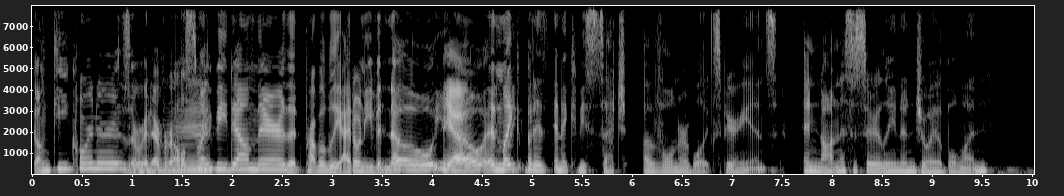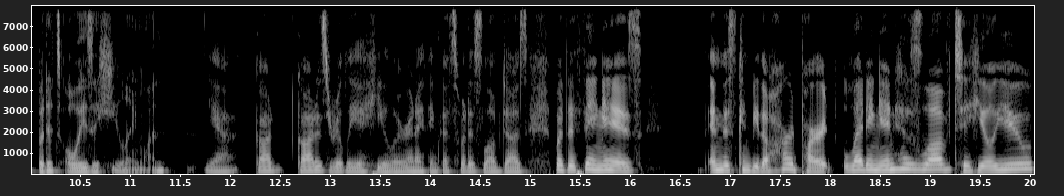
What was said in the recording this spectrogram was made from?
gunky corners or whatever else Mhm. might be down there that probably I don't even know, you Yeah. know? And like but it, and it can be such a vulnerable experience and not necessarily an enjoyable one, but it's always a healing one. Yeah, God God is really a healer and I think that's what his love does. But the thing is, and this can be the hard part, letting in his love to heal you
